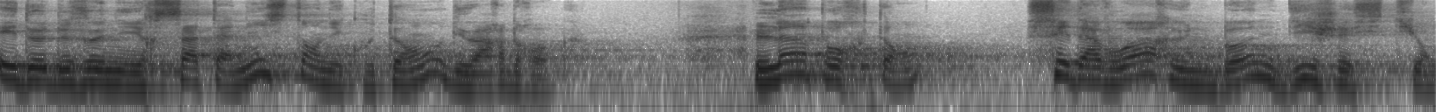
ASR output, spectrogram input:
et de devenir sataniste en écoutant du hard rock. L'important, c'est d'avoir une bonne digestion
